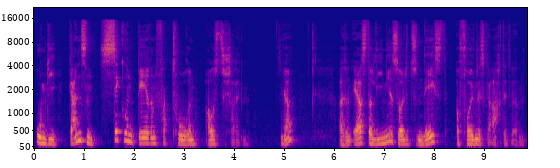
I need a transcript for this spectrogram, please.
um die ganzen sekundären Faktoren auszuschalten. Ja? Also in erster Linie sollte zunächst auf Folgendes geachtet werden.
